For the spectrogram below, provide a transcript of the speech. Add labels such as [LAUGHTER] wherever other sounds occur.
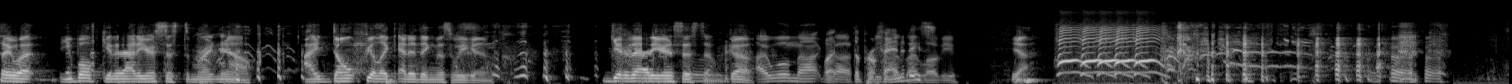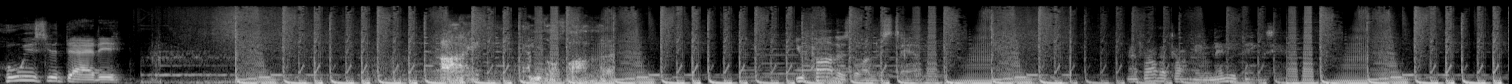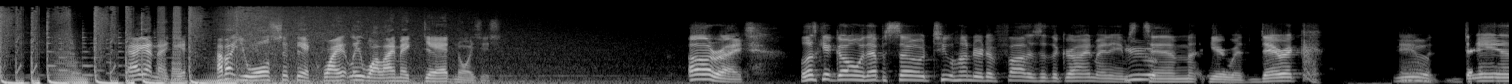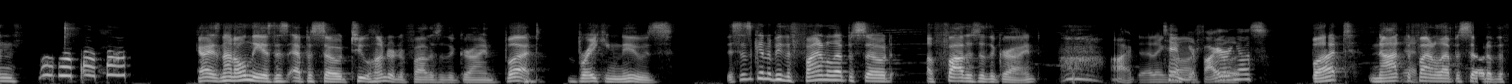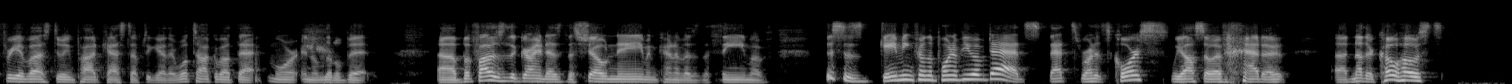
Tell you what, you both get it out of your system right now. I don't feel like editing this weekend. Get it out of your system. Oh Go. I will not What, cuss the because profanities? I love you. Yeah. [LAUGHS] Who is your daddy? I am your father. You fathers will understand. My father taught me many things. I got an idea. How about you all sit there quietly while I make dad noises? All right. Well, let's get going with episode 200 of Fathers of the Grind. My name's Tim, here with Derek and with Dan. Guys, not only is this episode 200 of Fathers of the Grind, but breaking news. This is going to be the final episode of Fathers of the Grind, [GASPS] ah, All right, Tim, you're firing Feel it. us? But not the final episode of the three of us doing podcast stuff together. We'll talk about that more in a little bit. Uh, but Fathers of the Grind as the show name and kind of as the theme of this is gaming from the point of view of dads. That's run its course. We also have [LAUGHS] had a another co-host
